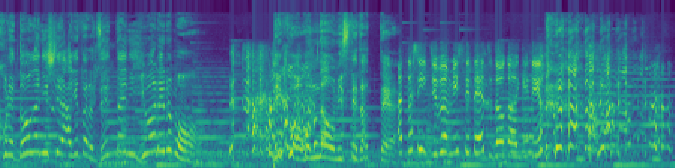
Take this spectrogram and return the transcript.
これ動画にしてあげたら絶対に言われるもん。ペコは女を見捨てたって。私自分見捨てたやつ動画あげるよ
